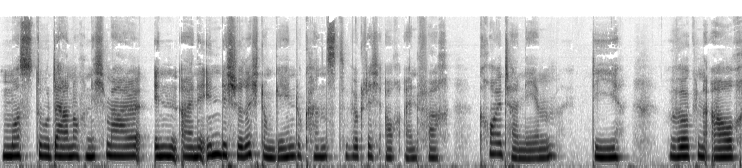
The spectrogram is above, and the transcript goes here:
musst du da noch nicht mal in eine indische Richtung gehen. Du kannst wirklich auch einfach Kräuter nehmen. Die wirken auch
